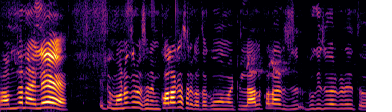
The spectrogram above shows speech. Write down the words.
রমজান আইলে, একটু মনে করেছেন, আমি কলা গাছের কথা কম একটু লাল কলার বুকি জোগাড় করে তো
